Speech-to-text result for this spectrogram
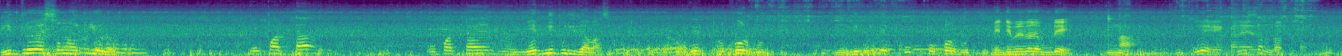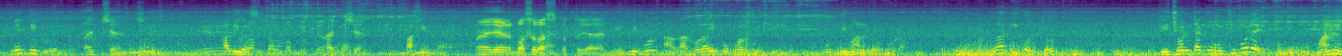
বিদ্রোহের সময় কী হলো? ওপারটা ওপারটায় মেদিনীপুরিরা বাস করতো। ওদের প্রখর বুদ্ধি মেদিনীপুরিতে খুব প্রখর বুদ্ধি মেদিনীপুর বেলা উড়ে? না। বুঝলে? মেদিনীপুরের লোক। আচ্ছা। আদিবাসী আচ্ছা। বাসিন্দা মানে বসবাস করতো যারা। মেদিনীপুর আগাগোড়াই প্রখর বুদ্ধি বুদ্ধিমান লোক ওরা। ওরা কী করতো? পেছনটাকে উঁচু করে মানুষ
